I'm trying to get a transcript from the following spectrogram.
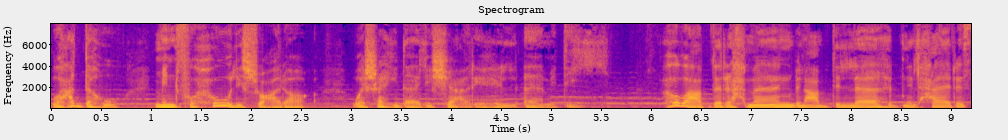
وعده من فحول الشعراء وشهد لشعره الآمدي. هو عبد الرحمن بن عبد الله بن الحارث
